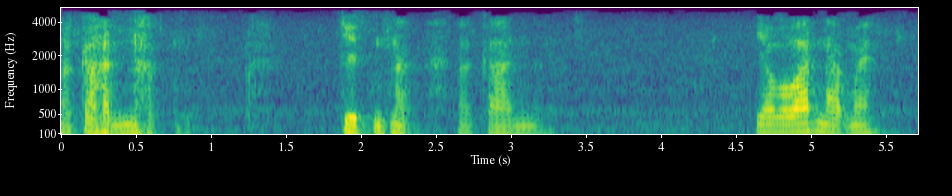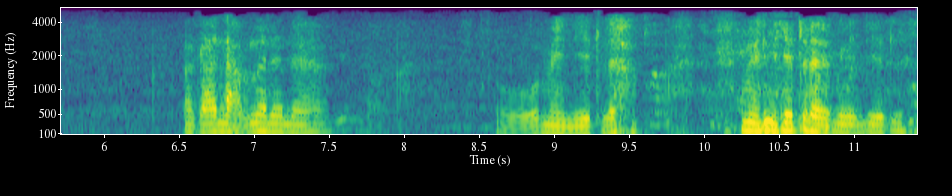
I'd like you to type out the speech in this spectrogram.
อาการหนัก จิตหนักอาการหนัก ยมวัดหนักไหมอาการหนักเงินนะโอ้ไม่นิดแล้ว ไม่นิดเลยไม่นิดเลย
